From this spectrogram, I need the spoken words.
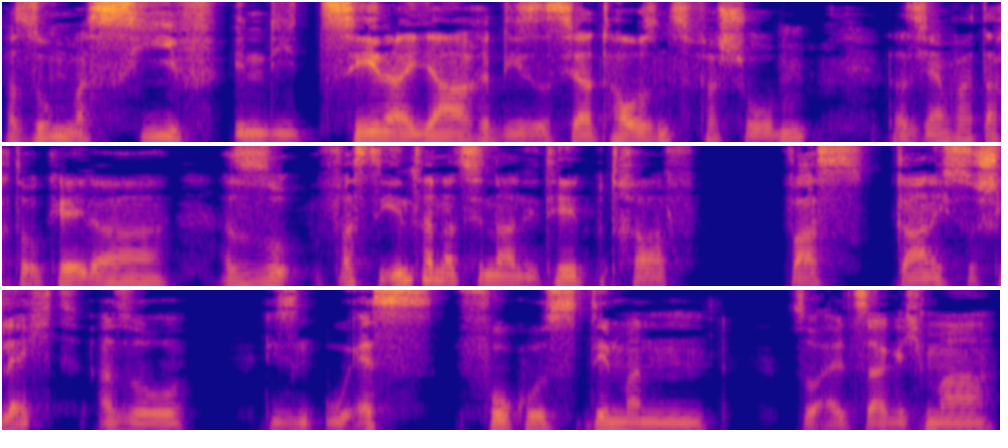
war so massiv in die Zehnerjahre dieses Jahrtausends verschoben, dass ich einfach dachte, okay, da also so was die Internationalität betraf, war es gar nicht so schlecht. Also diesen US-Fokus, den man so als, sage ich mal,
